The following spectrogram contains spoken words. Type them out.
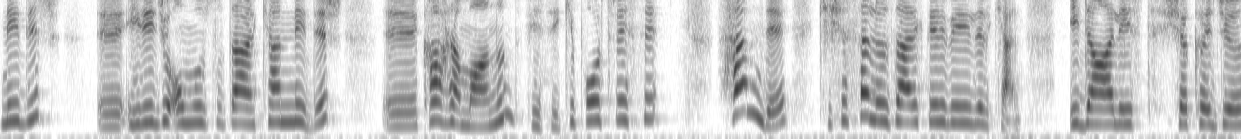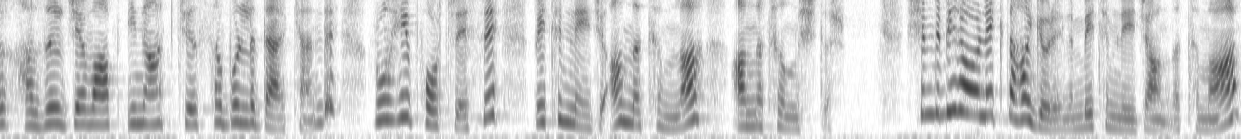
nedir? E, irici omuzlu derken nedir? E, kahramanın fiziki portresi hem de kişisel özellikleri verilirken idealist, şakacı, hazır cevap, inatçı, sabırlı derken de ruhi portresi betimleyici anlatımla anlatılmıştır. Şimdi bir örnek daha görelim betimleyici anlatıma.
